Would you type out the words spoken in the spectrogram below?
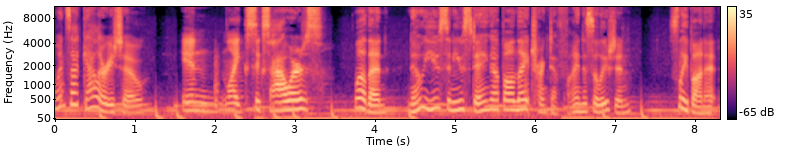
When's that gallery show? In like six hours? Well, then, no use in you staying up all night trying to find a solution. Sleep on it.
